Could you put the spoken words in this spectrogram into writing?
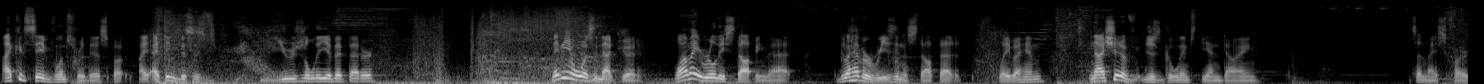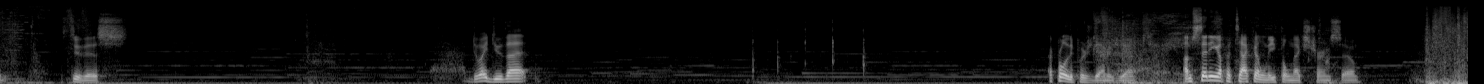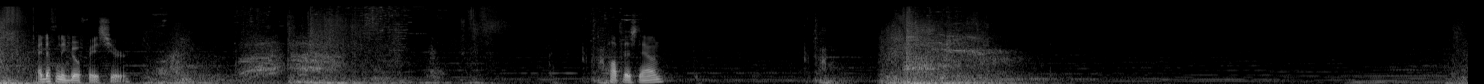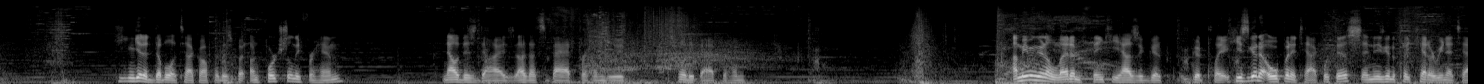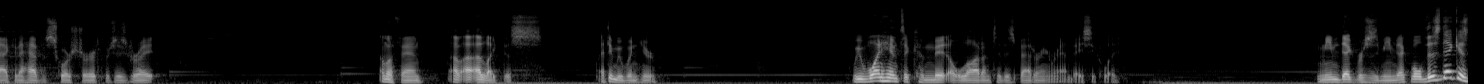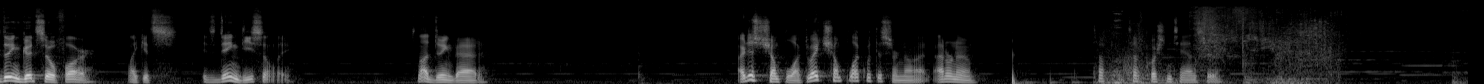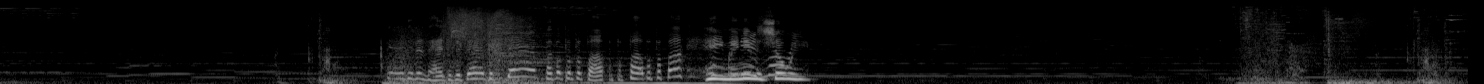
I could save Glimpse for this, but I, I think this is usually a bit better. Maybe it wasn't that good. Why am I really stopping that? Do I have a reason to stop that play by him? No, I should have just glimpsed the Undying. It's a nice card. Let's do this. Do I do that? I probably push damage, yeah. I'm setting up attack on lethal next turn, so... I definitely go face here. Pop this down. He can get a double attack off of this, but unfortunately for him, now this dies. Oh, that's bad for him, dude. It's really bad for him. I'm even going to let him think he has a good good play. He's going to open attack with this, and he's going to play Katarina attack, and I have Scorched Earth, which is great. I'm a fan. I, I like this. I think we win here. We want him to commit a lot onto this battering ram, basically. Meme deck versus meme deck. Well, this deck is doing good so far. Like, it's it's doing decently. It's not doing bad. I just chump luck. Do I chump luck with this or not? I don't know. Tough, tough question to answer. Hey, my name is Zoe.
